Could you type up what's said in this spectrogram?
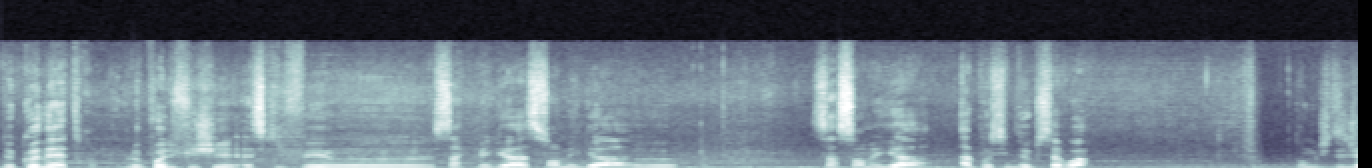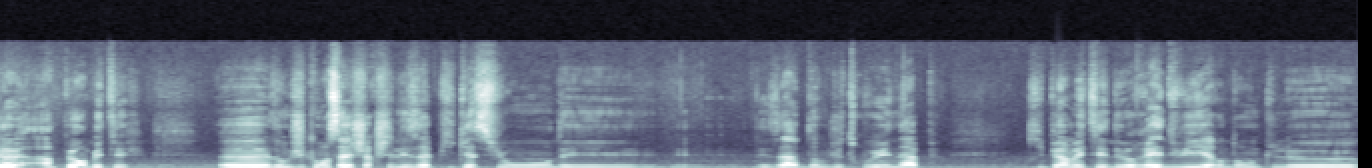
de connaître le poids du fichier. Est-ce qu'il fait euh, 5 mégas, 100 mégas, euh, 500 mégas? Impossible de le savoir. Donc j'étais déjà un peu embêté. Euh, donc j'ai commencé à chercher des applications, des, apps. Donc j'ai trouvé une app qui permettait de réduire donc le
